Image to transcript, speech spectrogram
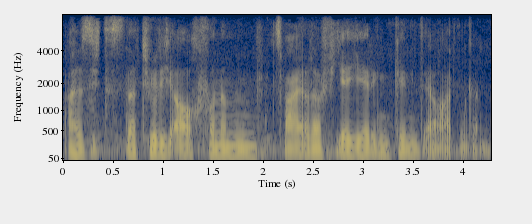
als ich das natürlich auch von einem zwei- oder vierjährigen Kind erwarten kann.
